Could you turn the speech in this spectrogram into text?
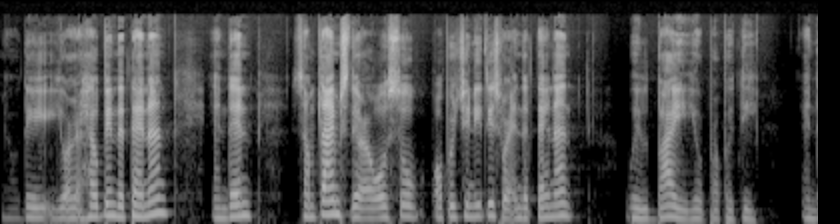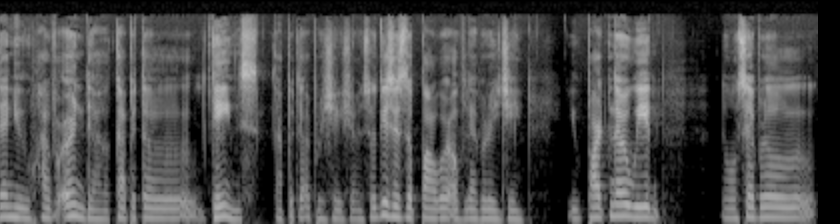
You know, they you are helping the tenant and then sometimes there are also opportunities where the tenant will buy your property and then you have earned the capital gains, capital appreciation. So this is the power of leveraging. You partner with you know, several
